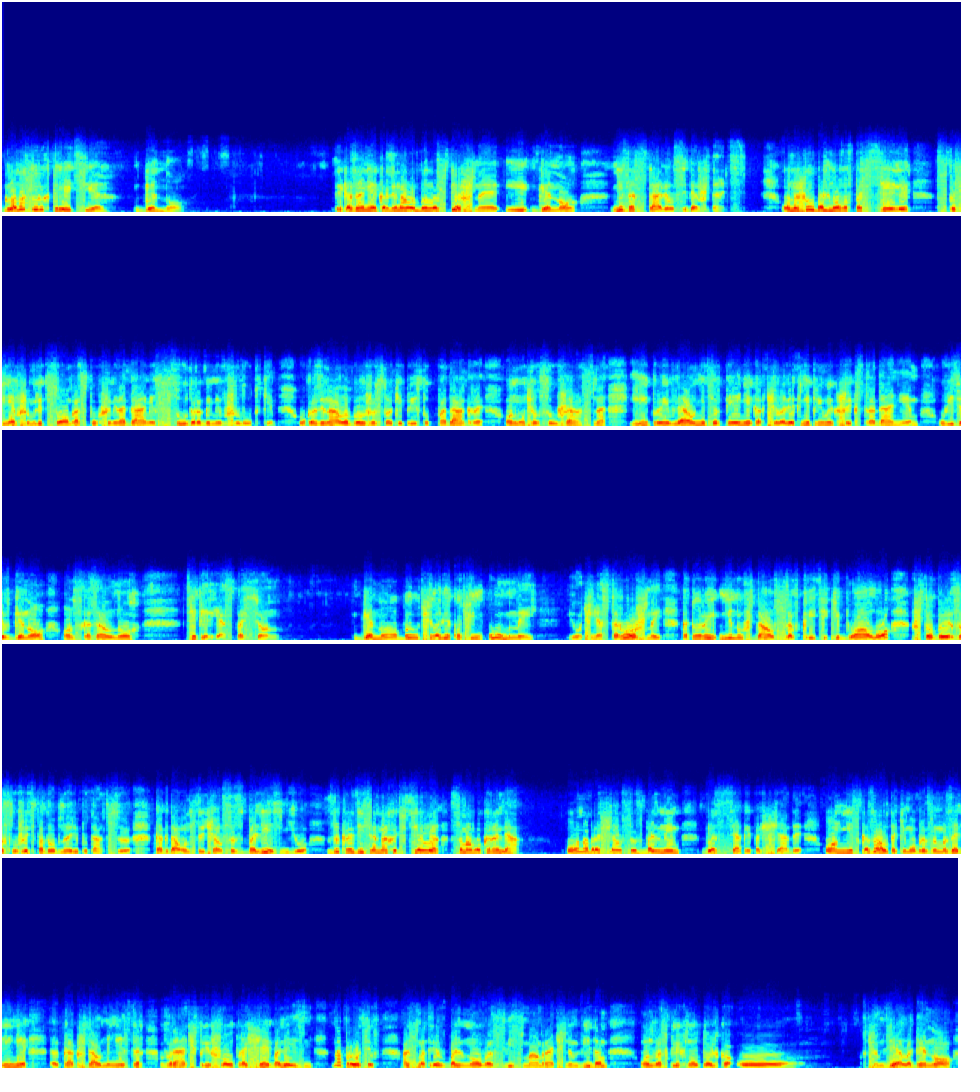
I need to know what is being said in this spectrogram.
Глава 43. Гено. Приказание кардинала было спешное, и Гено не заставил себя ждать. Он нашел больного в постели, с посиневшим лицом, распухшими ногами, с судорогами в желудке. У кардинала был жестокий приступ подагры. Он мучился ужасно и проявлял нетерпение, как человек, не привыкший к страданиям. Увидев Гено, он сказал, «Ну, теперь я спасен». Гено был человек очень умный и очень осторожный, который не нуждался в критике Буало, чтобы заслужить подобную репутацию. Когда он встречался с болезнью, закрадись она хоть в тело самого короля, он обращался с больным без всякой пощады. Он не сказал таким образом Мазарини, э, как ждал министр, «Врач пришел, прощай болезнь». Напротив, осмотрев больного с весьма мрачным видом, он воскликнул только «О, в чем дело, Гено?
